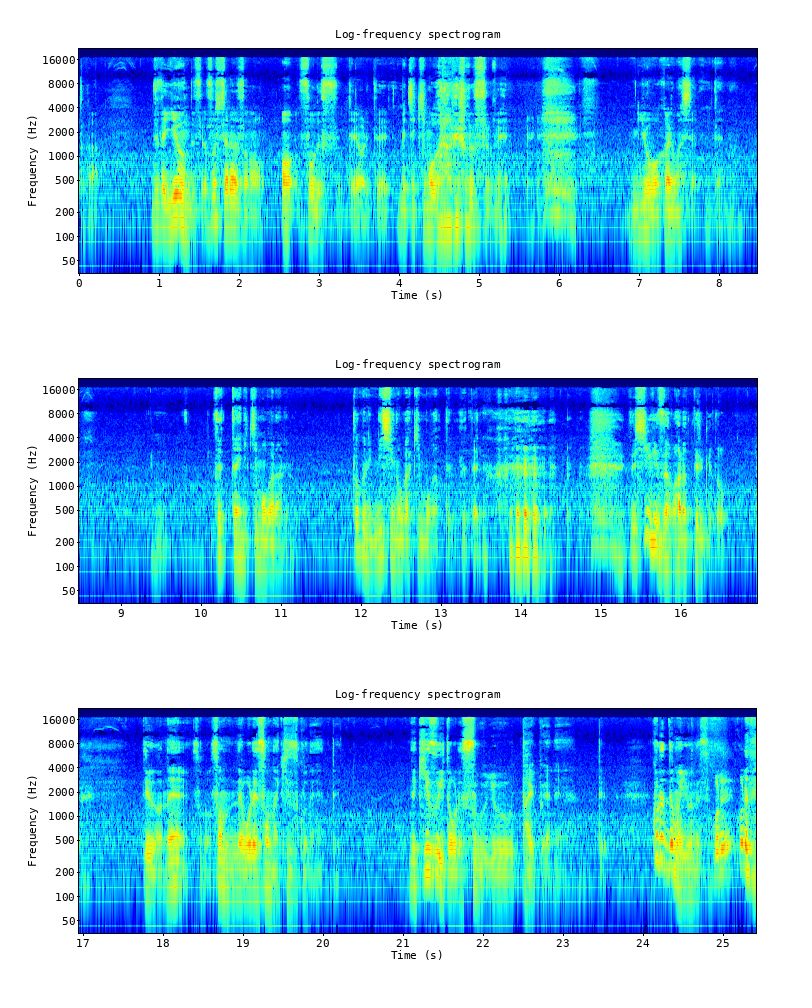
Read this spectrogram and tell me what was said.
とか絶対言うんですよ。そしたらその「あそうです」って言われてめっちゃ肝がられるんですよね。よう分かりましたねみたいな、うん絶対に肝がられる。特に西野が肝がってる絶対 で清水は笑ってるけどっていうのねそのそんで俺そんなん気づくねんって。で気づいて俺すぐ言うタイプやねんって。これでも言うんです。これこれね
